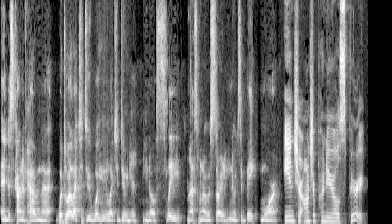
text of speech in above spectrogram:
and just kind of having that, what do I like to do? What you like to do in your, you know, sleep. And that's when I was starting, you know, to bake more. And your entrepreneurial spirit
